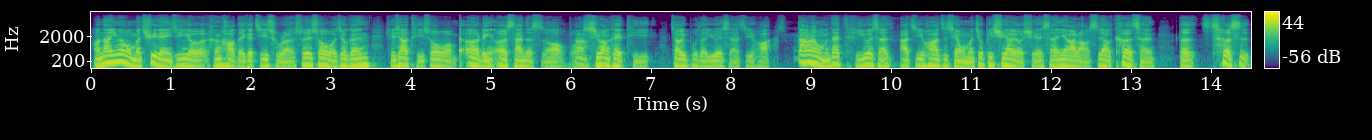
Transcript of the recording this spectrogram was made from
哦，那因为我们去年已经有很好的一个基础了，所以说我就跟学校提说，我二零二三的时候，我嗯希望可以提教育部的 USR 计划。当然，我们在提 USR 计划之前，我们就必须要有学生、要有老师、要有课程的测试。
